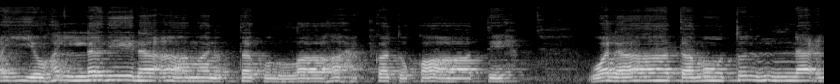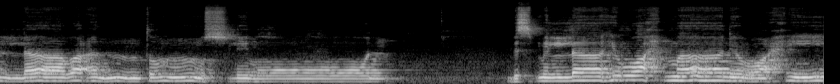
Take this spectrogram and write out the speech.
أيها الذين آمنوا اتقوا الله حق تقاته ولا تموتن إلا وأنتم مسلمون. بسم الله الرحمن الرحيم.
